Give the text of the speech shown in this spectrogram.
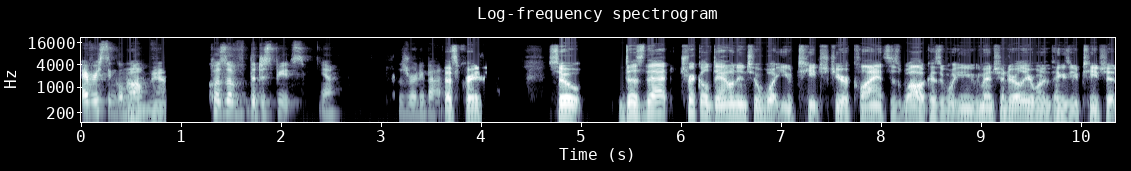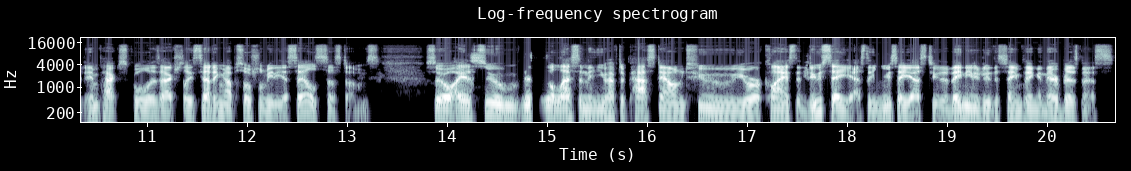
every single oh, month oh, because of the disputes. Yeah. It was really bad. That's crazy. So does that trickle down into what you teach to your clients as well? Because what you mentioned earlier, one of the things you teach at Impact School is actually setting up social media sales systems. So I assume this is a lesson that you have to pass down to your clients that do say yes, that you do say yes to, that they need to do the same thing in their business.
